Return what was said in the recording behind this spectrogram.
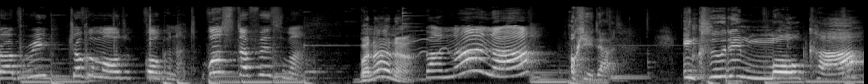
Strawberry, chocolate, coconut. What's the fifth one? Banana. Banana? Okay, Dad. Including mocha,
